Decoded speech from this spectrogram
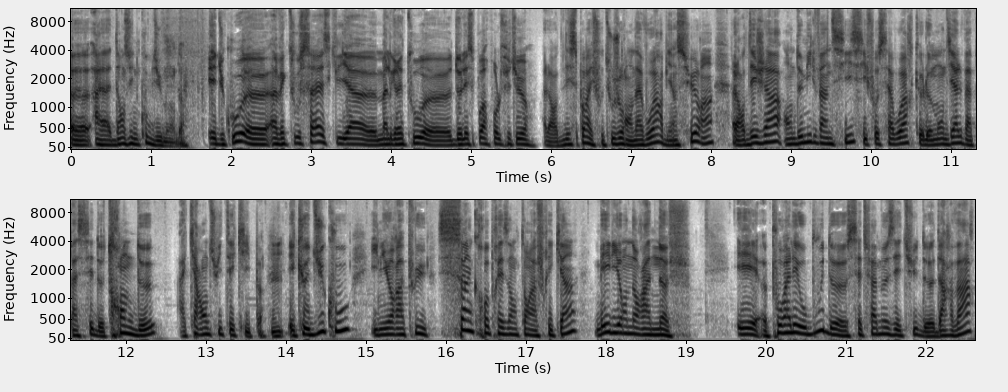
euh, à- dans une Coupe du Monde. Et du coup, euh, avec tout ça, est-ce qu'il y a euh, malgré tout de l'espoir pour le futur? Alors de l'espoir, il faut toujours en avoir, bien sûr. hein. Alors déjà, en 2026, il faut savoir que le mondial va passer de 32 à 48 équipes. Mm. Et que du coup, il n'y aura plus 5 représentants africains, mais il y en aura 9. Et euh, pour aller au bout de cette fameuse étude d'Harvard,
